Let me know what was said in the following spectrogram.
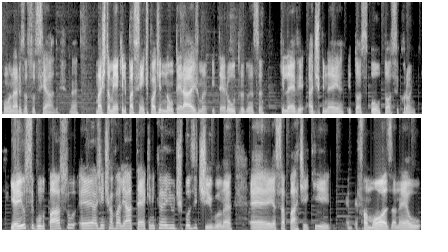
pulmonares associadas, né? Mas também aquele paciente pode não ter asma e ter outra doença que leve a dispneia e tosse, ou tosse crônica. E aí o segundo passo é a gente avaliar a técnica e o dispositivo, né? É essa parte aí que é, é famosa, né? O,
